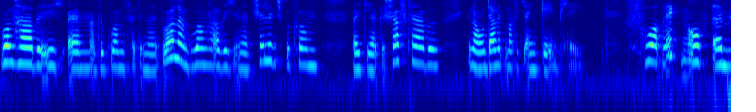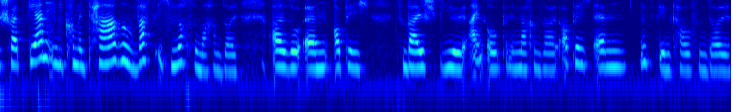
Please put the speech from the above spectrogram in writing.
Grom habe ich, ähm, also Grom ist halt der neue Brawler und Grom habe ich in der Challenge bekommen, weil ich die halt geschafft habe. Genau, und damit mache ich ein Gameplay. Vorweg noch, ähm, schreibt gerne in die Kommentare, was ich noch so machen soll. Also, ähm, ob ich zum Beispiel ein Opening machen soll, ob ich ähm, ein Skin kaufen soll.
